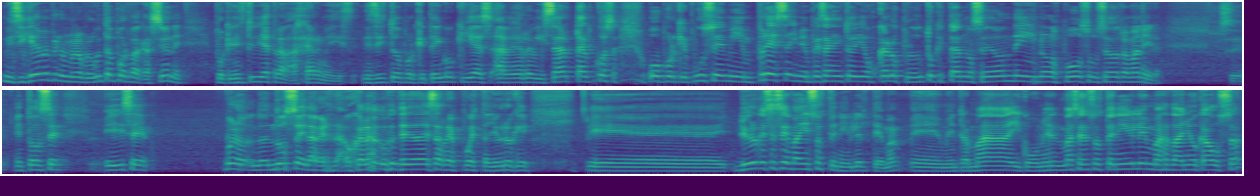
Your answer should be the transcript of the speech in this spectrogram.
ni siquiera me, me lo preguntan por vacaciones, porque necesito ir a trabajar, me dice. Necesito porque tengo que ir a, a revisar tal cosa. O porque puse mi empresa y mi empresa necesito ir a buscar los productos que están no sé dónde y no los puedo solucionar de otra manera. Sí. Entonces, Sí. y dice, bueno, no, no sé la verdad, ojalá que usted dé esa respuesta. Yo creo que eh, yo creo que ese es más insostenible el tema. Eh, mientras más, y como más es insostenible, más daño causa.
